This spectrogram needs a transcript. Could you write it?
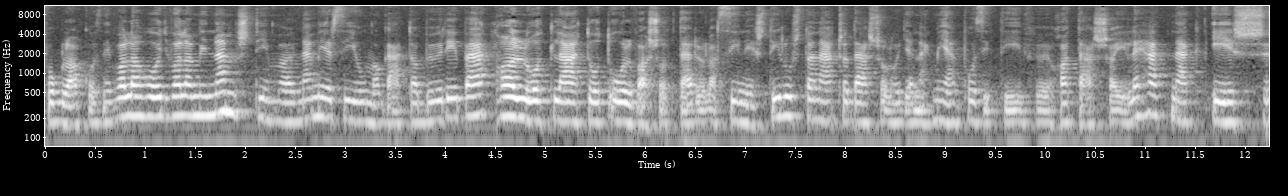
foglalkozni. Valahogy valami nem stimmel, nem érzi jó magát a bőrébe. Hallott, látott, olvasott erről a szín és stílus tanácsadásról, hogy ennek milyen pozitív hatásai lehetnek, és,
